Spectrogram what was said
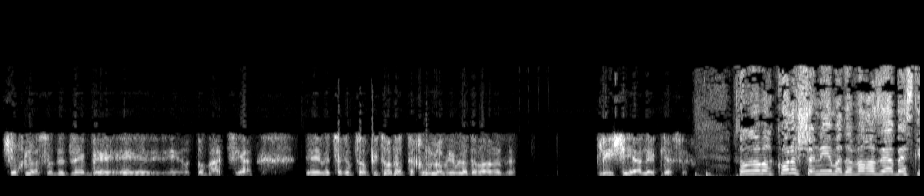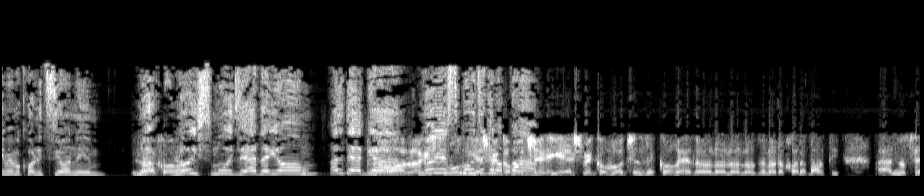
שיוכלו לעשות את זה באוטומציה, וצריך למצוא פתרונות טכנולוגיים לדבר הזה. בלי שיעלה כסף. זאת אומרת, כל השנים הדבר הזה היה בהסכמים הקואליציוניים. לא- נכון. לא יישמו את זה עד היום, אל דאגה. לא, לא יישמו, יישמו את זה גם הפעם. ש... יש מקומות שזה קורה, לא, לא, לא, לא, זה לא נכון, אמרתי. הנושא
